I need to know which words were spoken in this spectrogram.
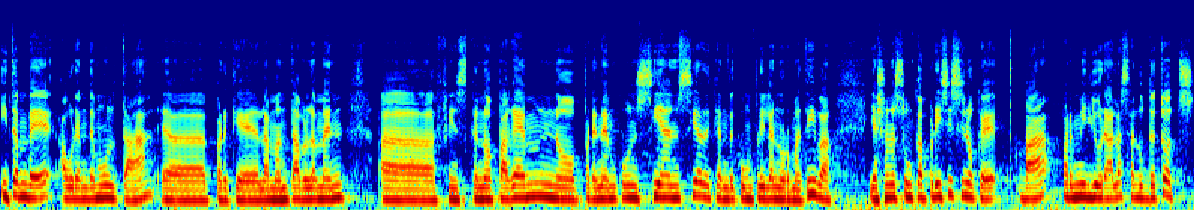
i també haurem de multar eh, perquè lamentablement eh, fins que no paguem no prenem consciència de que hem de complir la normativa. I això no és un caprici sinó que va per millorar la salut de tots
